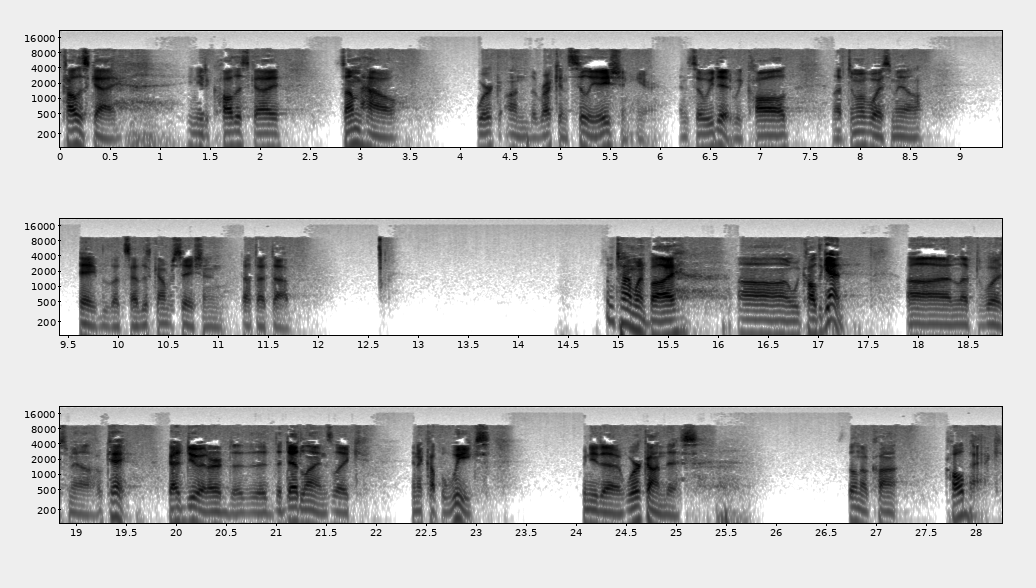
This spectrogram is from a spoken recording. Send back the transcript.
Call this guy. You need to call this guy somehow work on the reconciliation here. And so we did. We called left him a voicemail. Hey, let's have this conversation. Dot dot dot. Some time went by. Uh, we called again uh, and left a voicemail. Okay, got to do it. Our, the, the, the deadline's like in a couple weeks. We need to work on this. Still no call, call back.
